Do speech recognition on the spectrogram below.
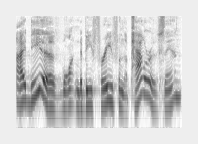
idea of wanting to be free from the power of sin.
